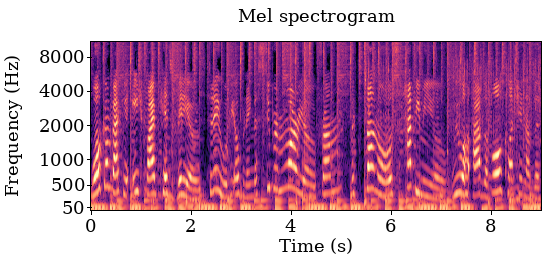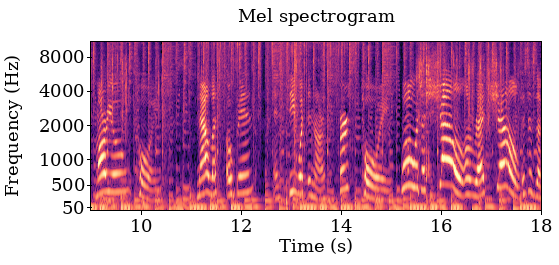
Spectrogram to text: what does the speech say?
Welcome back to H5 Kids videos. Today we'll be opening the Super Mario from McDonald's Happy Meal. We will have the full collection of this Mario toy. Now let's open and see what's in our first toy. Whoa, it's a shell, a red shell. This is a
